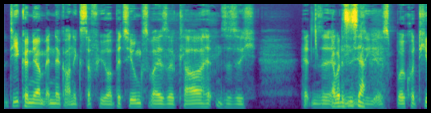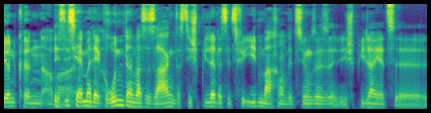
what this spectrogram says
die können ja am Ende gar nichts dafür, beziehungsweise klar hätten sie sich, hätten sie, aber das hätten ist ja- sie es boykottieren können, aber Es ist ja immer der Grund dann, was sie sagen, dass die Spieler das jetzt für ihn machen, beziehungsweise die Spieler jetzt äh,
